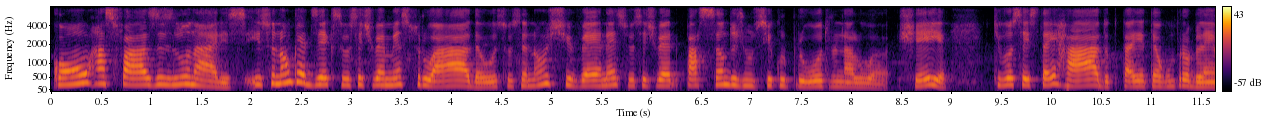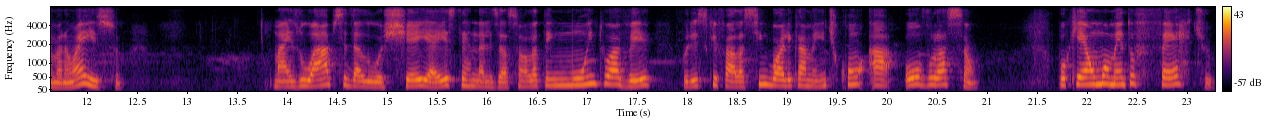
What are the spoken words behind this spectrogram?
com as fases lunares. Isso não quer dizer que se você estiver menstruada ou se você não estiver, né, se você estiver passando de um ciclo para o outro na lua cheia, que você está errado, que tá, tem algum problema. Não é isso. Mas o ápice da lua cheia, a externalização, ela tem muito a ver, por isso que fala simbolicamente, com a ovulação. Porque é um momento fértil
